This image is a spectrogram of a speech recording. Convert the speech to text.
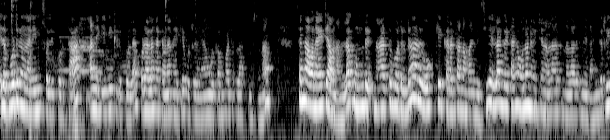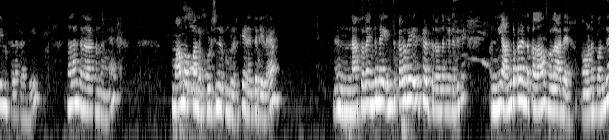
இதை போட்டுக்கோங்க நீன்னு சொல்லி கொடுத்தா அன்னைக்கு வீட்டில் போகல புடவெல்லாம் கட்ட வேணா நைட்டே போட்டுக்கோங்க உங்களுக்கு கம்ஃபர்டபுளாக இருக்குன்னு சொன்னா. சரி நான் அவன் நைட்டி அவன் நல்லா குண்டு. நான் எடுத்து போட்டுக்கிட்டேன் அது ஓகே கரெக்டான மாதிரி இருந்துச்சு. எல்லாம் கேட்டாங்க ஒன்றும் நைட்டி நல்லா இருக்கு நல்லா இருக்குன்னு கேட்டாங்க. க்ரீன் கலர் அது. நல்லா இருக்கு நல்லா இருக்குன்னாங்க மாமாவுக்கும் அந்த பிடிச்சிருந்துருக்கும் போல இருக்கு எனக்கு தெரியல. நான் சொல்கிறேன் இந்த நை இந்த கலரை எதுக்கு எடுத்துகிட்டு வந்தேன்னு கேட்டதுக்கு நீ அந்த கலர் இந்த கலர்லாம் சொல்லாதே. உனக்கு வந்து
